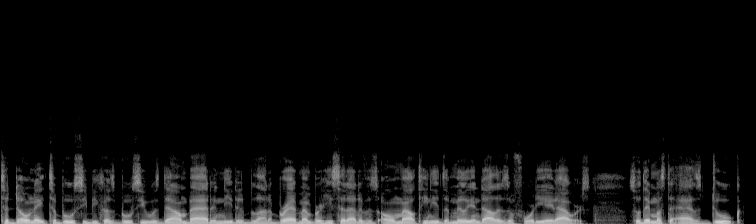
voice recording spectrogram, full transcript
to donate to Boosie because Boosie was down bad and needed a lot of bread. Remember, he said out of his own mouth he needs a million dollars in 48 hours. So they must have asked Duke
